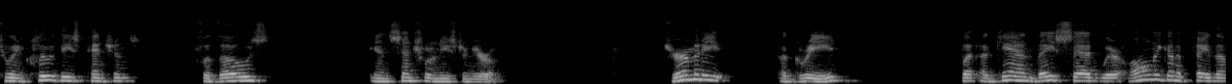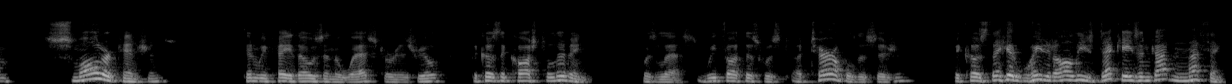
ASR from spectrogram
to include these pensions for those in Central and Eastern Europe. Germany agreed, but again, they said we're only going to pay them smaller pensions than we pay those in the West or Israel because the cost of living was less. We thought this was a terrible decision because they had waited all these decades and gotten nothing.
